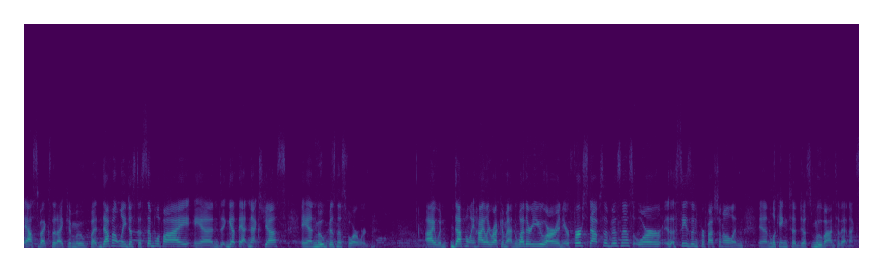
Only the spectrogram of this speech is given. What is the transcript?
aspects that I can move, but definitely just to simplify and get that next yes and move business forward. I would definitely highly recommend whether you are in your first steps of business or a seasoned professional and, and looking to just move on to that next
